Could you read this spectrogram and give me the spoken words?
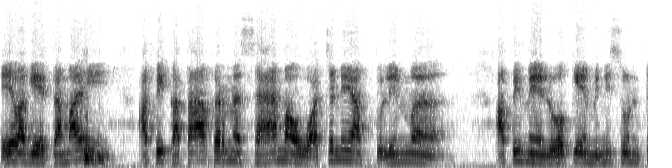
ඒ වගේ තමයි අපි කතා කරන සෑම වචනයක් තුලින්ම අපි මේ ලෝකයේ මිනිසුන්ට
